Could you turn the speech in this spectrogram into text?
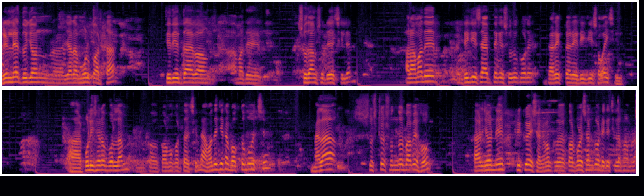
গ্রিলের দুজন যারা মূল কর্তা ত্রিদীপ দা এবং আমাদের সুধাংশু দে ছিলেন। আর আমাদের ডিজি সাহেব থেকে শুরু করে ডাইরেক্টর এডিজি সবাই ছিল। আর পুলিশেরও বললাম কর্মকর্তা ছিলেন আমাদের যেটা বক্তব্য হচ্ছে, মেলা সুষ্ঠু সুন্দরভাবে হোক, তার জন্যে প্রিকুয়েশন এবং কর্পোরেশনকেও ডেকেছিলাম আমরা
